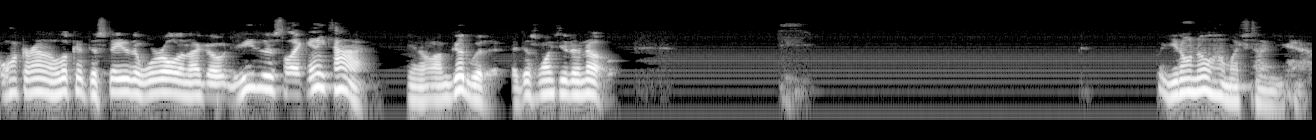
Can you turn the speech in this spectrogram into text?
walk around and look at the state of the world and I go, Jesus, like anytime, you know, I'm good with it. I just want you to know. But you don't know how much time you have.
